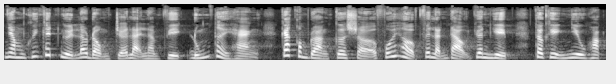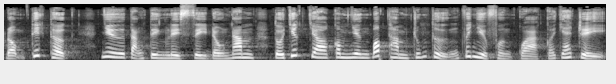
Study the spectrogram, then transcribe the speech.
Nhằm khuyến khích người lao động trở lại làm việc đúng thời hạn, các công đoàn cơ sở phối hợp với lãnh đạo doanh nghiệp thực hiện nhiều hoạt động thiết thực như tặng tiền lì xì đầu năm, tổ chức cho công nhân bốc thăm trúng thưởng với nhiều phần quà có giá trị.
